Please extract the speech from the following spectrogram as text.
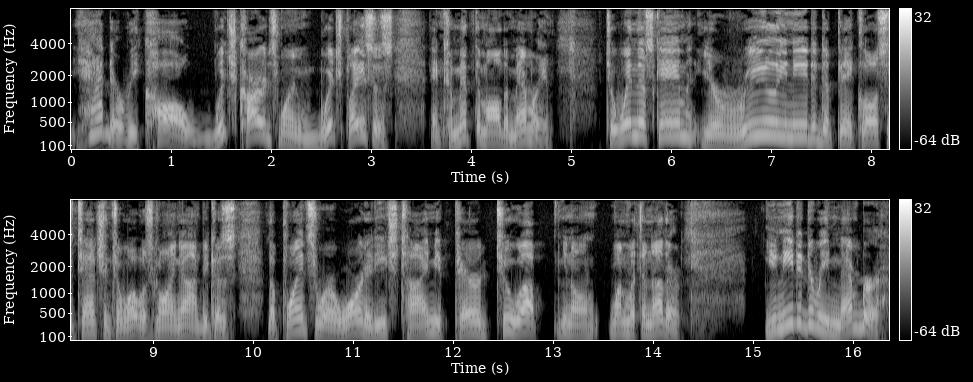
you had to recall which cards were in which places and commit them all to memory. To win this game, you really needed to pay close attention to what was going on because the points were awarded each time you paired two up, you know, one with another. You needed to remember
